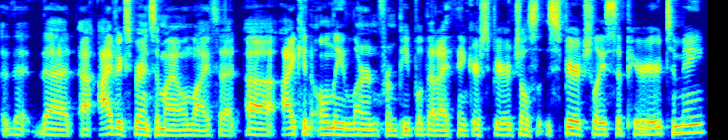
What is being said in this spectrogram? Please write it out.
that that uh, I've experienced in my own life that uh, I can only learn from people that I think are spiritual spiritually superior to me,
